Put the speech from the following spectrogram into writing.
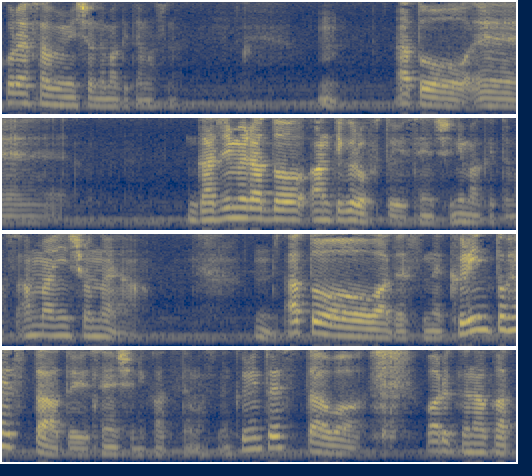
これはサブミッションで負けてますね。うん。あと、えー、ガジムラド・アンティグロフという選手に負けてます。あんま印象ないな。うん。あとはですね、クリント・ヘスターという選手に勝ってますね。クリント・ヘスターは悪くなかっ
